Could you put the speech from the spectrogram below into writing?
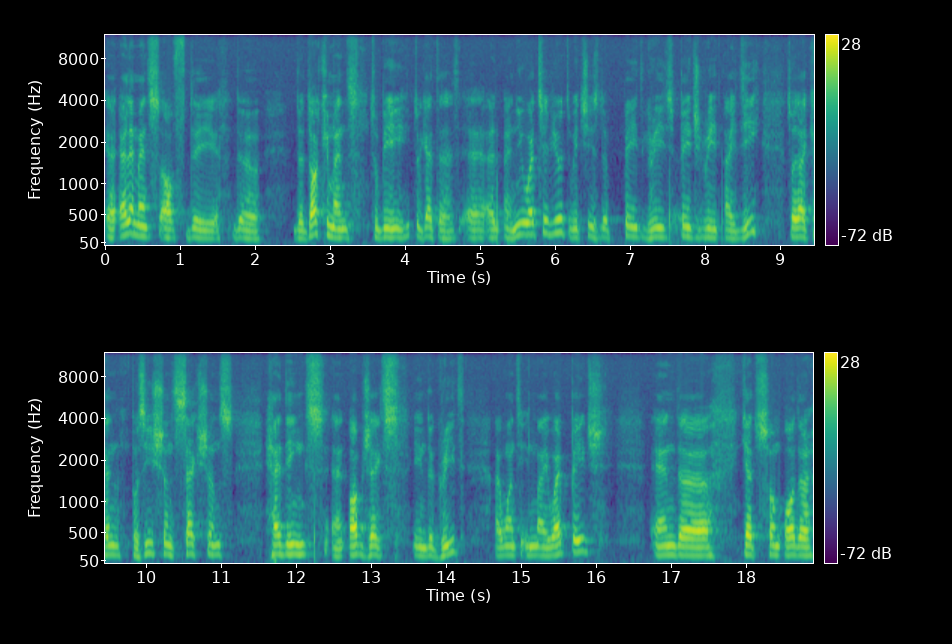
uh, elements of the the the document to be to get a, a, a new attribute, which is the page grid page grid ID, so that I can position sections, headings, and objects in the grid I want in my web page, and uh, get some other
